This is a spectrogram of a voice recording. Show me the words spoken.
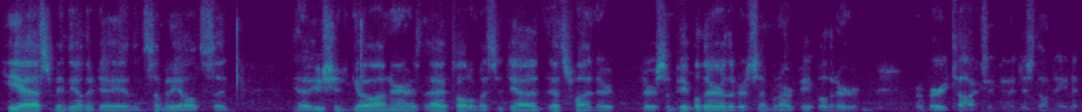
he asked me the other day, and then somebody else said, "You know, you should go on there." I told him, I said, "Yeah, that's fine. There there's some people there that are seminar people that are are very toxic, and I just don't need it."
